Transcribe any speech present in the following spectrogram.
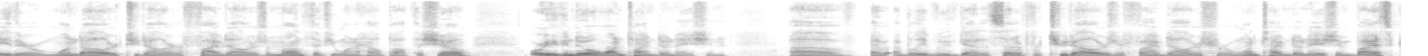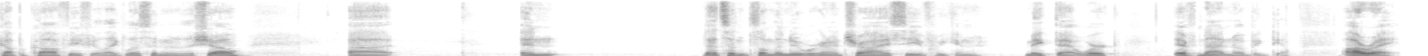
either $1, $2, or $5 a month if you want to help out the show, or you can do a one time donation. Of I believe we've got it set up for $2 or $5 for a one time donation. Buy us a cup of coffee if you like listening to the show. Uh, and that's something new we're going to try, see if we can make that work. If not, no big deal. All right.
